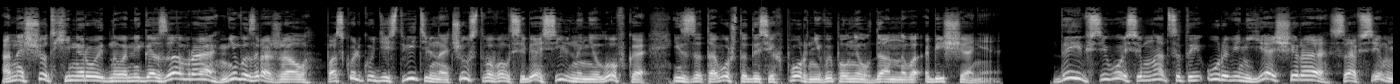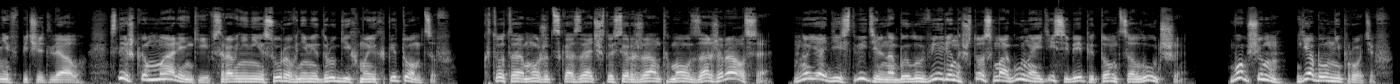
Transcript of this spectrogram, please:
А насчет химероидного мегазавра не возражал, поскольку действительно чувствовал себя сильно неловко из-за того, что до сих пор не выполнил данного обещания. Да и всего семнадцатый уровень ящера совсем не впечатлял, слишком маленький в сравнении с уровнями других моих питомцев. Кто-то может сказать, что сержант, мол, зажрался, но я действительно был уверен, что смогу найти себе питомца лучше. В общем, я был не против.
